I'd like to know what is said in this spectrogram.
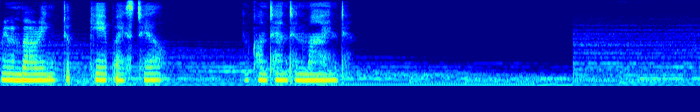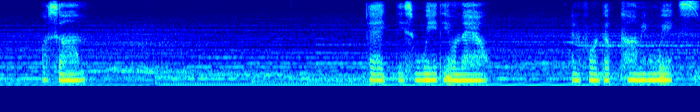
Remembering to keep a still and content in mind. Awesome. Take this video now and for the upcoming weeks.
